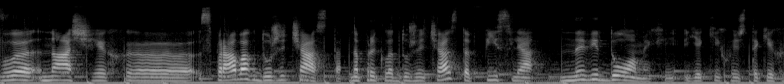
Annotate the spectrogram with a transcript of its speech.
в наших е, справах дуже часто. Наприклад, дуже часто після невідомих якихось таких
